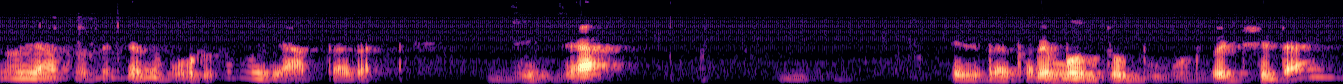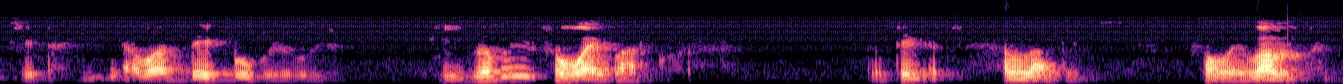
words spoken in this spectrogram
ওই আপনাদের কাছে বলব ওই আপনারা যে যা এর ব্যাপারে মন্তব্য করবেন, সেটাই সেটাই আবার দেখব বলে বলছি। এইভাবে সবাই বার করা। তো ঠিক আছে, আল্লাহ হাফেজ, সবাই ভালো থাকবে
